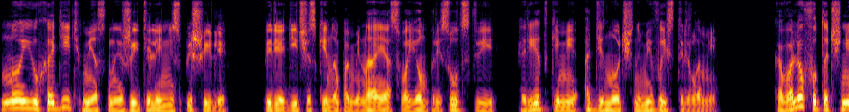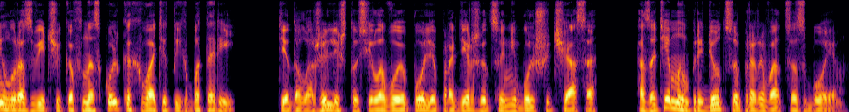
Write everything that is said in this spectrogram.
Но и уходить местные жители не спешили, периодически напоминая о своем присутствии редкими одиночными выстрелами. Ковалев уточнил у разведчиков, насколько хватит их батарей. Те доложили, что силовое поле продержится не больше часа, а затем им придется прорываться с боем.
